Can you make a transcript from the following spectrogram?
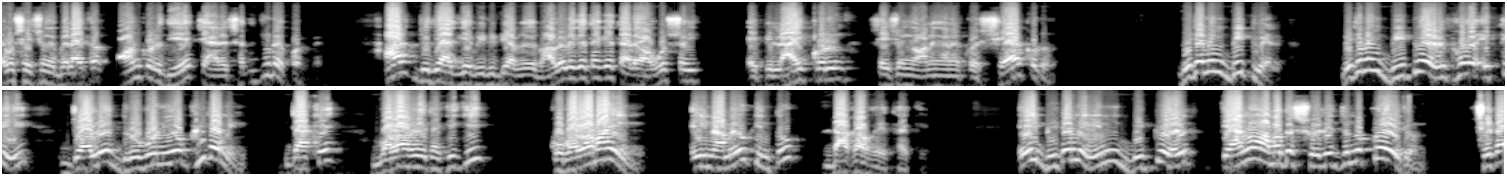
এবং সেই সঙ্গে বেল আইকন অন করে দিয়ে চ্যানেলের সাথে জুড়ে পড়বেন আর যদি আজকের ভিডিওটি আপনাদের ভালো লেগে থাকে, তাহলে অবশ্যই একটি লাইক করুন, সেই সঙ্গে অনেক অনেক করে শেয়ার করুন। Vitamin B twelve vitamin B twelve হলো একটি জলে দ্রবণীয় ভিটামিন যাকে বলা হয়ে থাকে কি? কোবালামাইন এই নামেও কিন্তু ডাকা হয়ে থাকে। এই ভিটামিন বি টুয়েলভ কেন আমাদের শরীরের জন্য প্রয়োজন? সেটা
